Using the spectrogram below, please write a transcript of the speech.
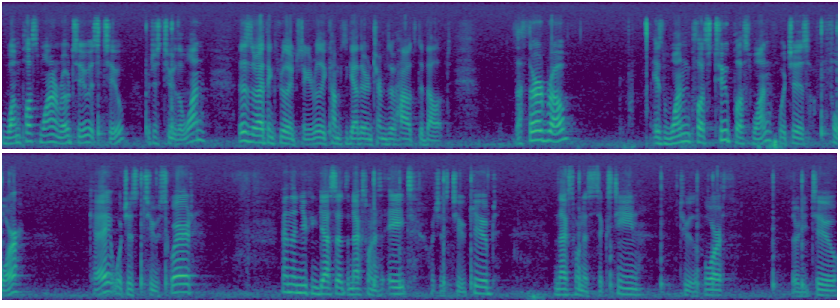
1 plus 1 on row 2 is 2, which is 2 to the 1. This is what I think is really interesting. It really comes together in terms of how it's developed. The third row is 1 plus 2 plus 1, which is 4, okay, which is 2 squared. And then you can guess it. The next one is 8, which is 2 cubed. The next one is 16, 2 to the fourth, 32,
